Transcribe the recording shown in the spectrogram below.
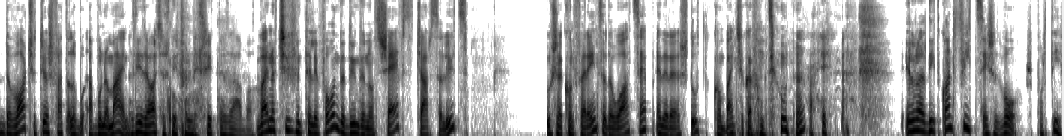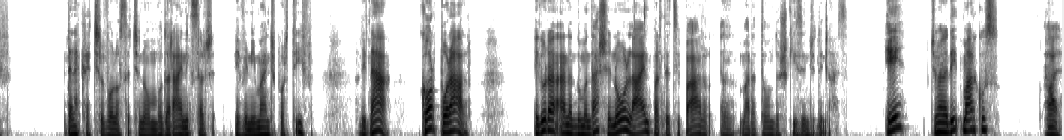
da voce tu hai fatto l'abbonamento. Lì da oggi è per me fitness abo. Vai no ciuf un telefon da d'un de nos chefs, Charles Lutz, us una conferenza da WhatsApp ed era stut con bancio che funziona. E allora ha detto, quanto fitz è il vo, sportiv? E dann ha creduto il volo se c'è non moderai nix al eveniment sportiv. Ha detto, no, corporal. E allora hanno domandato se non online partecipare al marathon de skis in Giudinais. E, ci hanno detto, Marcus, Hai,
